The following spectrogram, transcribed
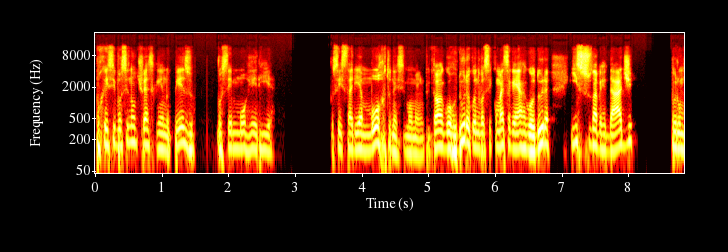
Porque se você não tivesse ganhando peso, você morreria. Você estaria morto nesse momento. Então, a gordura, quando você começa a ganhar gordura, isso, na verdade, por um,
